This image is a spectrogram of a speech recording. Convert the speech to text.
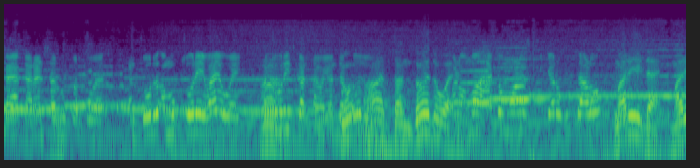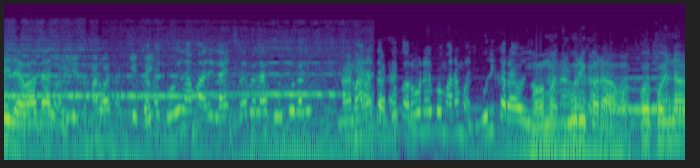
કયા કારણસર હું કરતો હોય? અને ચોર અમુક ચોરે એવા હોય ચોરી જ કરતા હોય ધંધો જ હોય. હા ધંધો જ હોય. પણ આ તો માણસ બિચારો ઉતાળો મરી જાય મરી જાય વાત સાચી. આવી તમારી વાત સાચી ભાઈ તમે જોઈ લા મારી લાઈન સર પેલા જોજો ખાલી? ના મારે ધંધો કરવો નહીં પણ મારે મજબૂરી કરાવો ના, મજબૂરી કરાવો. કોઈ કોઈના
